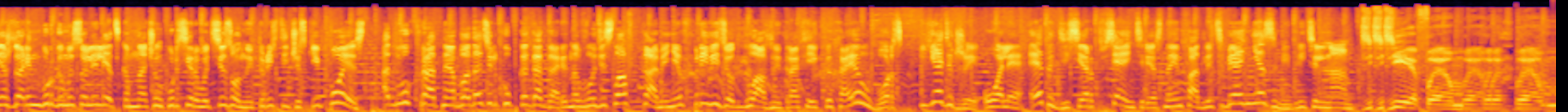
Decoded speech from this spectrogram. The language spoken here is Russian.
Между Оренбургом и Солилецком начал курсировать сезонный туристический поезд, а двухкратный обладатель Кубка Гагарина Владислав Каменев привезет главный трофей КХЛ в Орск. Я диджей Оля. Это десерт. Вся интересная инфа для тебя незамедлительно.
